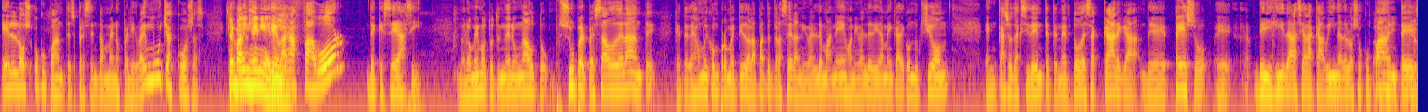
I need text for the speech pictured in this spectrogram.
en los ocupantes presentan menos peligro. Hay muchas cosas que van, que van a favor de que sea así. No es lo mismo tú tener un auto súper pesado delante, que te deja muy comprometido la parte trasera a nivel de manejo, a nivel de dinámica de conducción. En caso de accidente, tener toda esa carga de peso eh, dirigida hacia la cabina de los ocupantes,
